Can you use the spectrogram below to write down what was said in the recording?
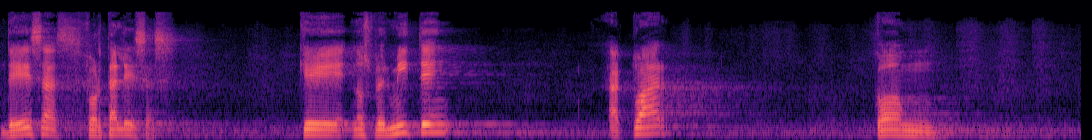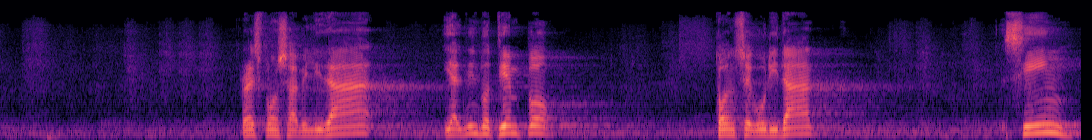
de esas fortalezas que nos permiten actuar con responsabilidad y al mismo tiempo con seguridad, sin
